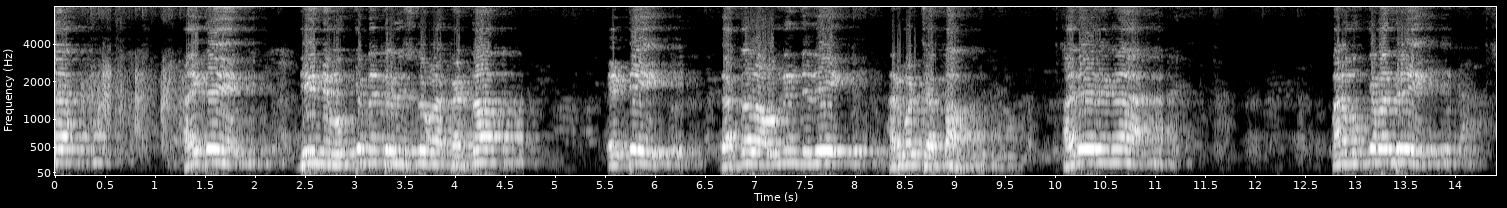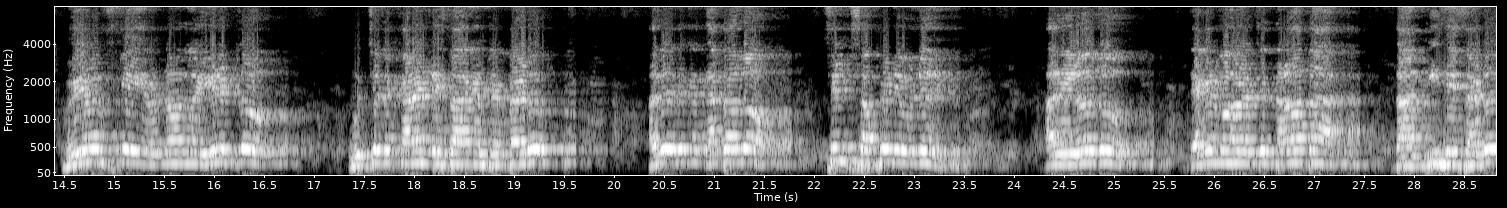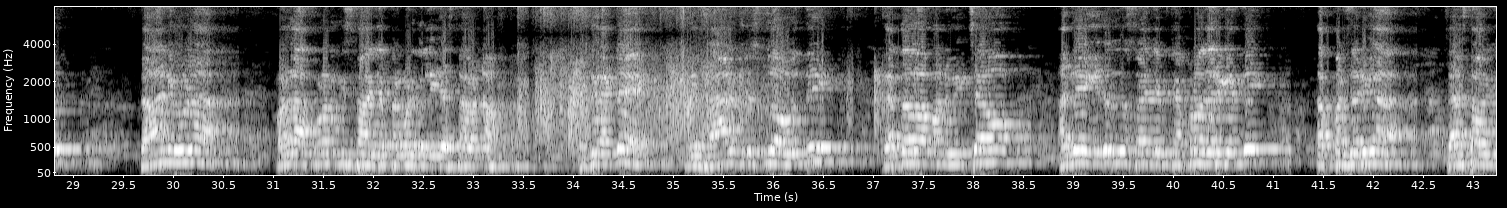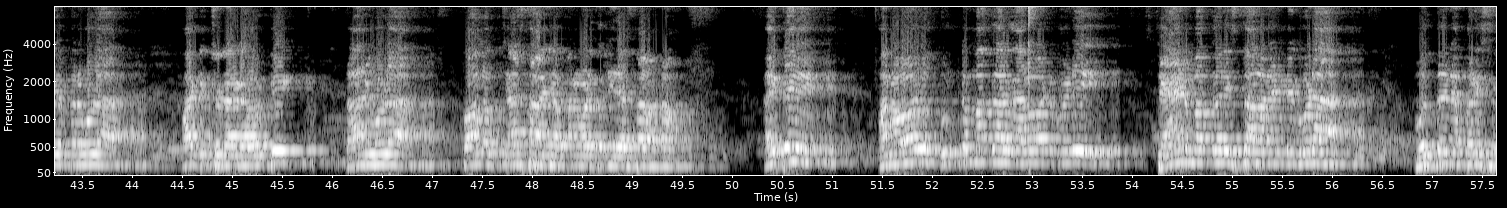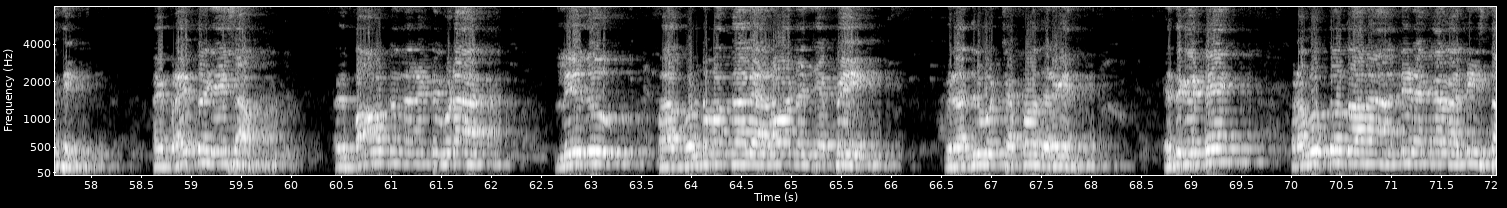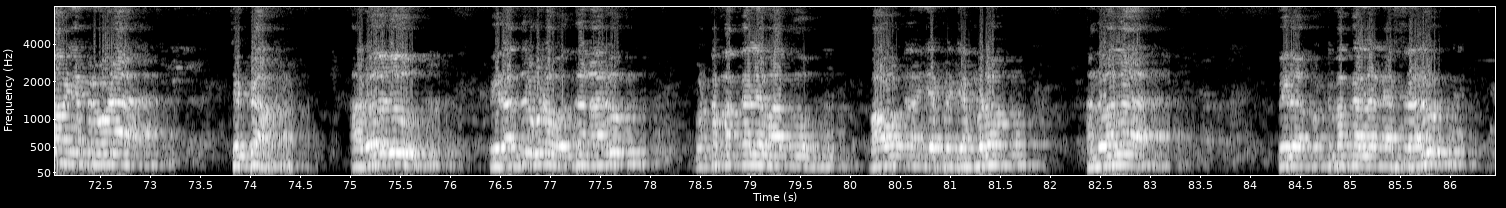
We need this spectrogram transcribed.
అయితే దీన్ని ముఖ్యమంత్రి దృష్టిలో కూడా పెడతాం. పెట్టి గతంలో ఉండింది ఇది అని కూడా చెప్తాం. అదేవిధంగా మన ముఖ్యమంత్రి వేవర్స్కి రెండు వందల యూనిట్లు ఉచిత కరెంట్ ఇస్తారని చెప్పాడు. అదేవిధంగా గతంలో సిల్క్ సబ్సిడీ ఉండేది. అది ఈరోజు జగన్మోహన్ వచ్చిన తర్వాత దాన్ని తీసేశాడు. దాన్ని కూడా మళ్ళా పునరుద్ధరిస్తామని చెప్పని కూడా తెలియజేస్తా ఉన్నాం. ఎందుకంటే ఇది సార్ దృష్టిలో ఉంది. గతంలో మనం ఇచ్చాము. అదే ఎదురు చూస్తామని చెప్పి చెప్పడం జరిగింది. తప్పనిసరిగా చేస్తామని చెప్పని కూడా పాటించున్నారు కాబట్టి దాన్ని కూడా ఫాలో చేస్తామని చెప్పని కూడా తెలియజేస్తా ఉన్నాం. అయితే మన వాళ్ళు గుంట మగ్గాలకు అలవాటు పడి స్టాండ్ మగ్గాలు ఇస్తామనంటే కూడా వద్దనే పరిస్థితి. అది ప్రయత్నం చేశాం. అది బాగుంటుందని అంటే కూడా లేదు మా గుంట మగ్గాలే అలవాటు అని చెప్పి మీరందరూ కూడా చెప్పడం జరిగింది. ఎందుకంటే ప్రభుత్వం ద్వారా అన్ని రకాలు అన్ని ఇస్తామని చెప్పి కూడా చెప్పాం. ఆ రోజు మీరందరూ కూడా వద్దన్నారు. గుంట మక్కలే మాకు బాగుంటుందని చెప్పి చెప్పడం. అందువల్ల మీరు గుంట మక్కల్లో వేస్తున్నారు.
